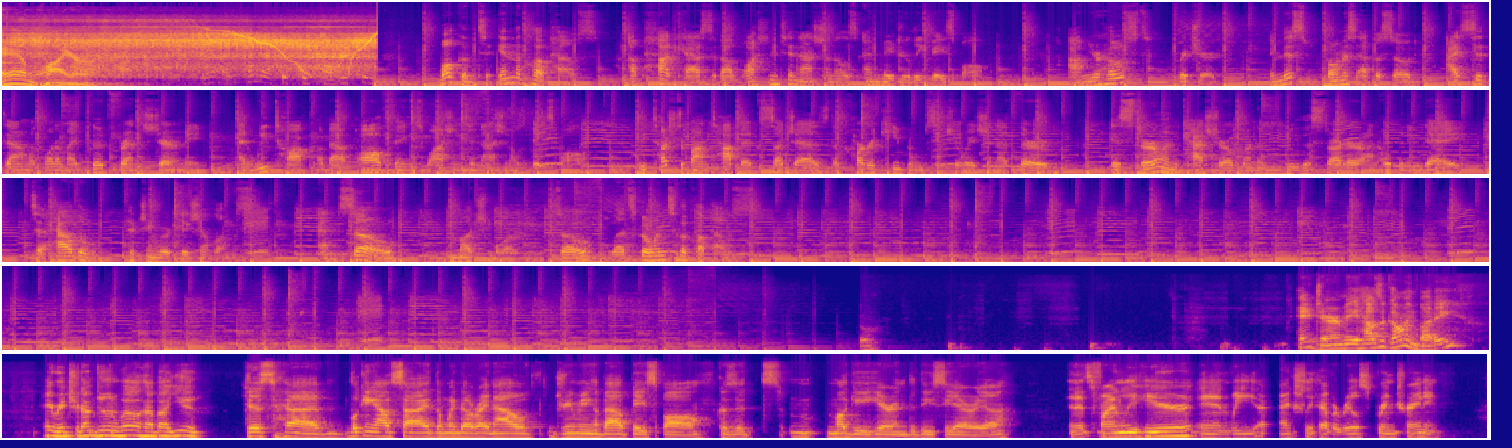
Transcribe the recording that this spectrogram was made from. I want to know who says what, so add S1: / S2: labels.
S1: Empire.
S2: Welcome to In the Clubhouse, a podcast about Washington Nationals and Major League Baseball. I'm your host, Richard. In this bonus episode, I sit down with one of my good friends, Jeremy, and we talk about all things Washington Nationals baseball. We touched upon topics such as the Carter Kieboom situation at third, is Starlin Castro going to be the starter on opening day, to how the pitching rotation looks, and so much more. So let's go into the clubhouse. Hey, Jeremy, how's it going, buddy?
S3: Hey, Richard, I'm doing well. How about you?
S2: Just uh, looking outside the window right now, dreaming about baseball because it's m- muggy here in the DC area.
S3: And it's finally here, and we actually have a real spring training.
